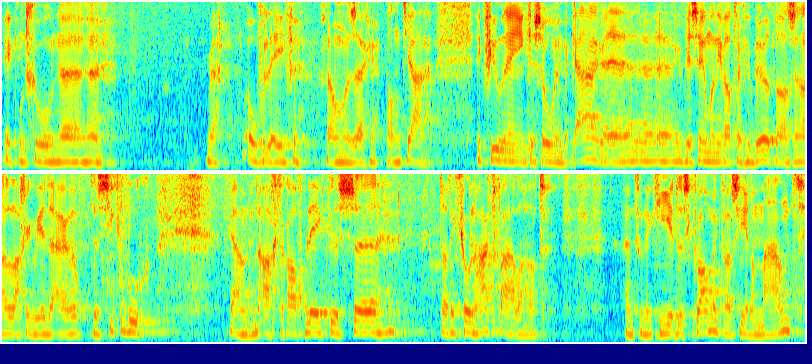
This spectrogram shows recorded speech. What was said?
ik moet gewoon ja, overleven, zou ik maar zeggen. Want ja, ik viel in één keer zo in elkaar. ik wist helemaal niet wat er gebeurd was. En dan lag ik weer daar op de ziekenboeg. Ja, achteraf bleek dus dat ik gewoon hartfalen had. En toen ik hier dus kwam, ik was hier een maand,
